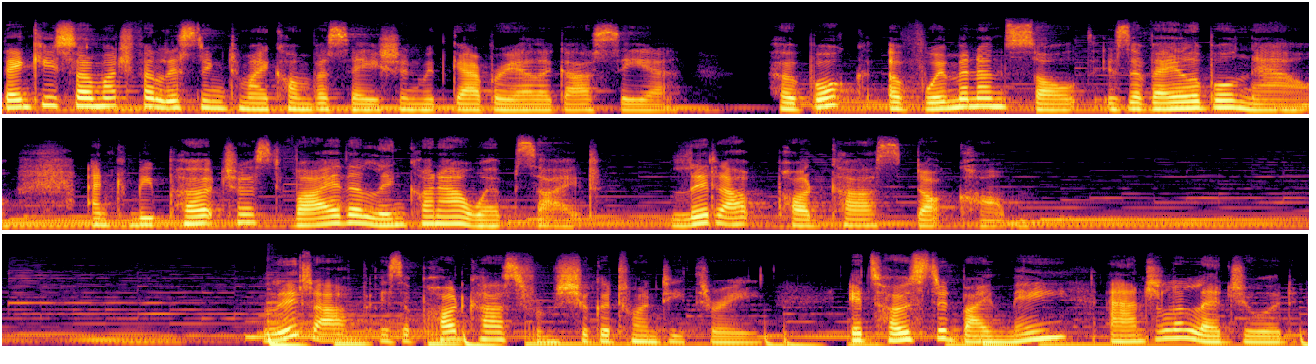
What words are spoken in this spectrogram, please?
Thank you so much for listening to my conversation with Gabriela Garcia. Her book, Of Women and Salt, is available now and can be purchased via the link on our website, lituppodcast.com. Lit Up is a podcast from Sugar 23. It's hosted by me, Angela Ledgewood,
